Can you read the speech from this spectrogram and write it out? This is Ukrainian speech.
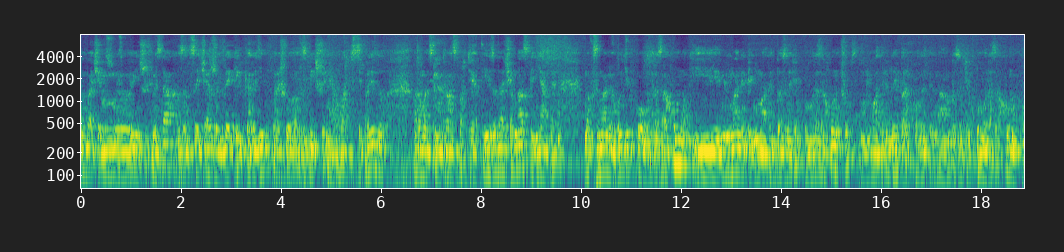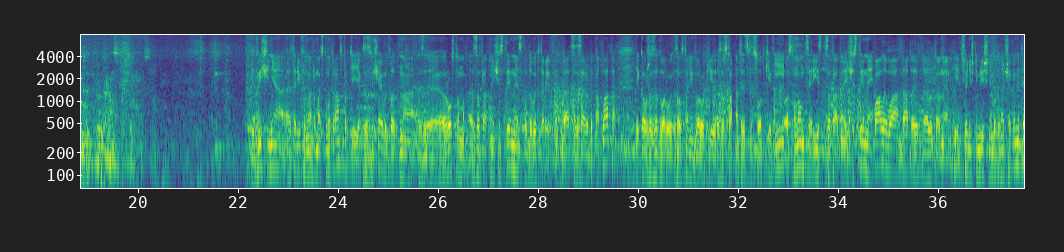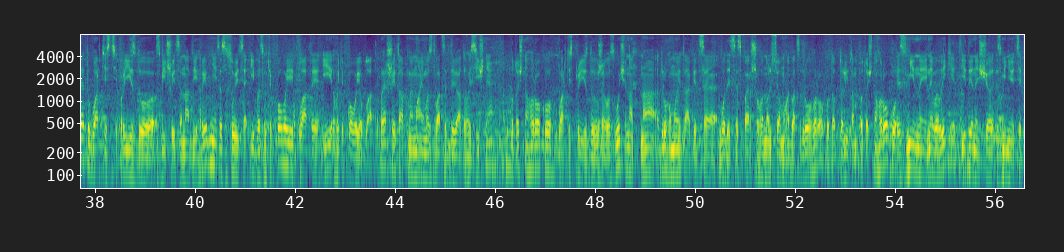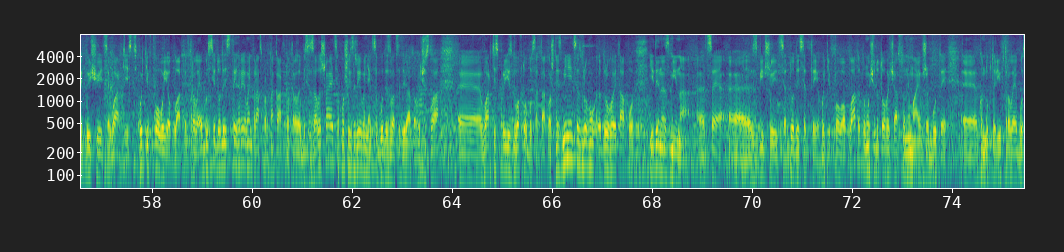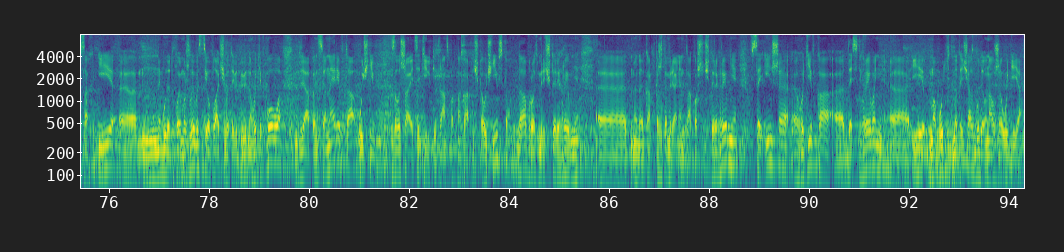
ми бачимо в інших містах за цей час вже декілька разів перейшло збільшення вартості проїзду в громадському транспорті. І задача в нас підняти максимально готівковий розрахунок і мінімально піднімати безготівковий розрахунок, щоб стимулювати людей переходити на безготівковий розрахунок в електротранспорті. Підвищення е, тарифів на громадському транспорті, як зазвичай, викликано е, ростом затратної частини складових тарифів. Це заробітна плата, яка вже за два роки за останні два роки зросла на 30%. І в основному це ріст затратної частини палива та електроенергії. Сьогоднішнім рішенням виконавчого комітету вартість проїзду збільшується на 2 гривні. Це стосується і безготівкової оплати, і готівкової оплати. Перший етап ми маємо з 29 січня поточного року. Вартість проїзду вже озвучена. На другому етапі це вводиться з 1.07.22 року, тобто літом поточного року. Зміни невеликі. Єдине, що змінюється, підвищується вартість готівкової оплати в тролейбусі до 10 гривень. Транспортна картка в тролейбусі залишається по 6 гривень, як це буде з 29 числа. Е, Вартість проїзду в автобусах також не змінюється з другого, етапу. Єдина зміна е, це е, збільшується до 10 готівкова оплата, тому що до того часу не має вже бути кондукторів в тролейбусах, і не буде такої можливості оплачувати відповідно готівково для пенсіонерів та учнів. Залишається тільки транспортна карточка учнівська да, в розмірі 4 гривні. Е, Картка житомирянин також 4 гривні. Все інше е, готівка е, 10 гривень. е, І, мабуть, на той час буде вона вже у дія.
